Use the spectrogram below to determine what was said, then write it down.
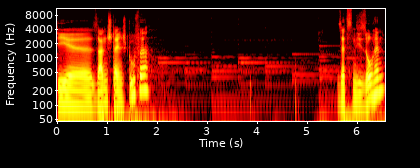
die Sandsteinstufe. Setzen die so hin.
